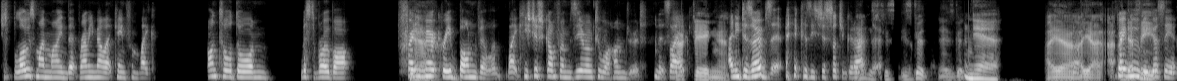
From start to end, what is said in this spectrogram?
just blows my mind that Rami Malek came from like Until Dawn, Mr. Robot, Freddie Yeah. Mercury Bond villain. Like he's just gone from zero to a hundred, and it's like, acting. and he deserves it because he's just such a good yeah, actor. he's, he's, he's good. Yeah, he's good. Yeah. I uh yeah, I, I Great movie, go see it.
